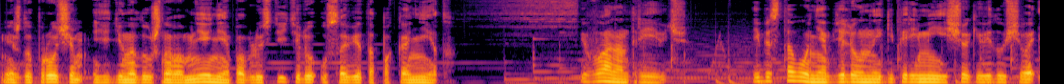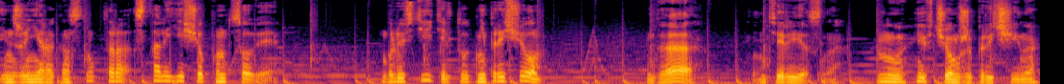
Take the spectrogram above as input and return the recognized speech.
Между прочим, единодушного мнения по блюстителю у совета пока нет. Иван Андреевич, и без того необделенные гиперемией щеки ведущего инженера-конструктора стали еще пунцовее. Блюститель тут ни при чем. Да, интересно. Ну и в чем же причина?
